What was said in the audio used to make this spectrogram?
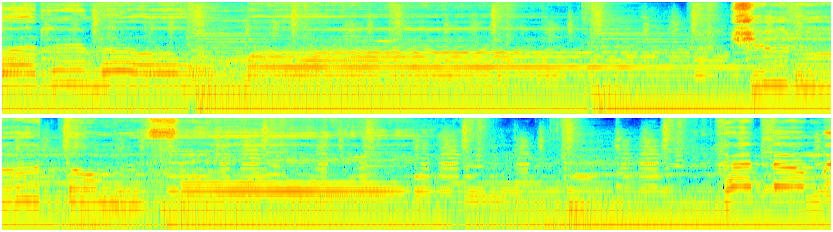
सफरनामा शुरू तुमसे. खत्म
